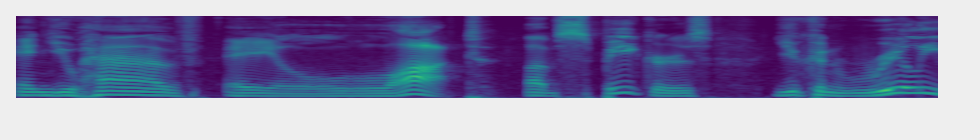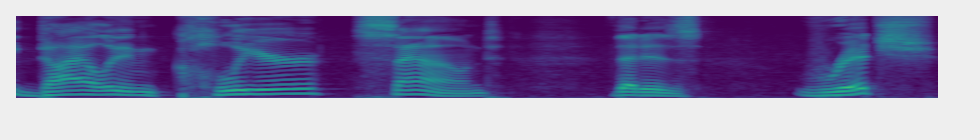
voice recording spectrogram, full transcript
and you have a lot of speakers, you can really dial in clear sound that is rich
